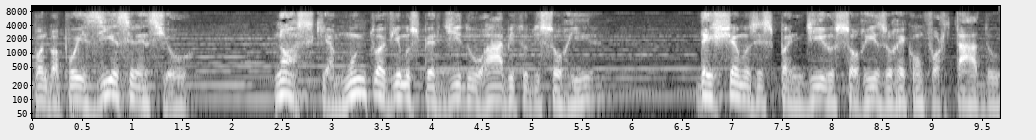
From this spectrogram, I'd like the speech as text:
quando a poesia silenciou, nós que há muito havíamos perdido o hábito de sorrir, deixamos expandir o sorriso reconfortado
